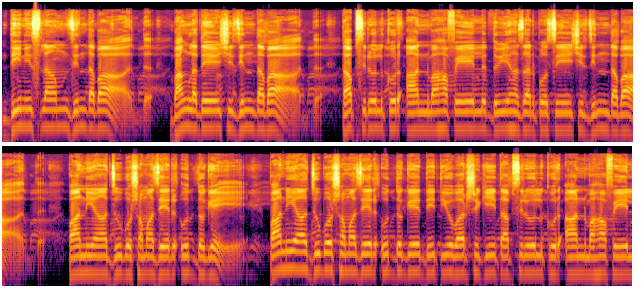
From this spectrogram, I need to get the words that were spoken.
দিন ইসলাম জিন্দাবাদ বাংলাদেশ জিন্দাবাদ। তাফসিরুল কুরআন মাহফিল দুই হাজার পঁচিশ জিন্দাবাদ। পানিয়া যুব সমাজের উদ্যোগে পানিয়া যুব সমাজের উদ্যোগে দ্বিতীয় বার্ষিকী তাফসিরুল কুরআন মাহফিল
